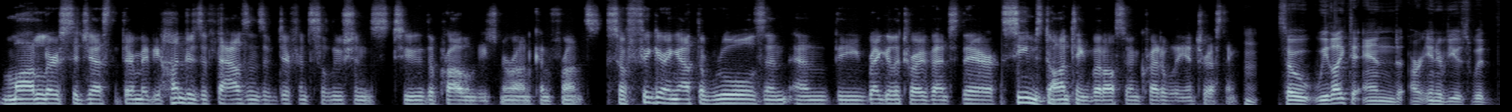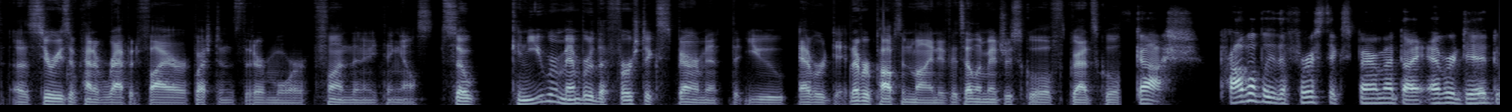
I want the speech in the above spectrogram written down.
Modelers suggest that there may be hundreds of thousands of different solutions to the problem each neuron confronts. So figuring out the rules and, and the regulatory events there seems daunting, but also incredibly interesting. Hmm. So we like to end our interviews with a series of kind of rapid fire questions that are more fun than anything else. So Can you remember the first experiment that you ever did? Whatever pops in mind, if it's elementary school, grad school. Gosh, probably the first experiment I ever did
